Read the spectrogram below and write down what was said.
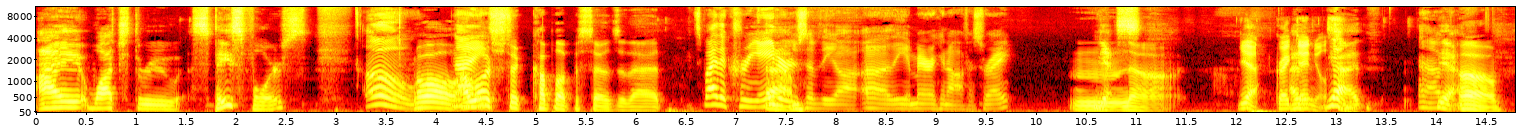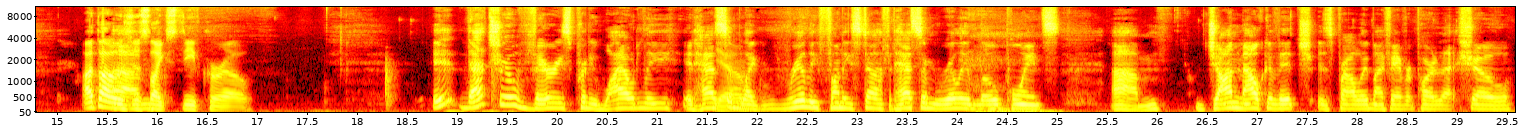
I watched through Space Force. Oh. Oh, nice. I watched a couple episodes of that. It's by the creators of the uh, uh, the American Office, right? Mm, Yes. No. Yeah, Greg I- Daniels. yeah, Oh, yeah. Oh. I thought it was just Um, like Steve Carell. It that show varies pretty wildly. It has Yeah. some like really funny stuff. It has some really low points. Um, John Malkovich is probably my favorite part of that show.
